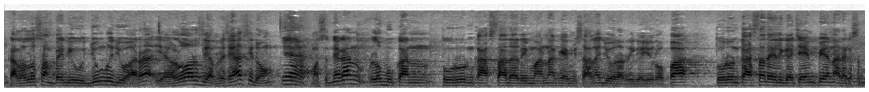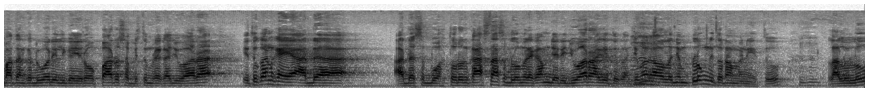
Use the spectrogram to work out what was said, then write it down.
kalau lu sampai di ujung lu juara ya lu harus diapresiasi dong. Ya. maksudnya kan lu bukan turun kasta dari mana kayak misalnya juara Liga Eropa turun kasta dari Liga Champion ada kesempatan kedua di Liga Eropa terus habis itu mereka juara. Itu kan kayak ada ada sebuah turun kasta sebelum mereka menjadi juara gitu kan. Cuma kalau lu nyemplung di turnamen itu lalu lu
